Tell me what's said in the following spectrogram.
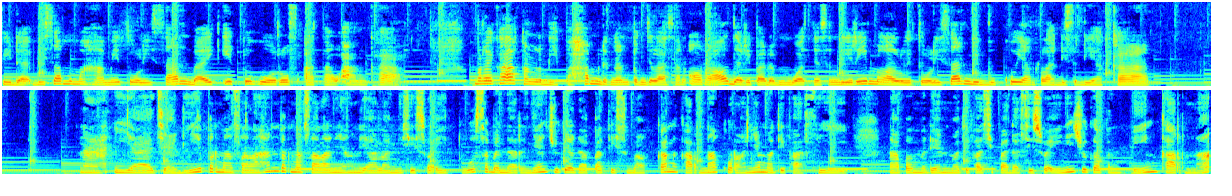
tidak bisa memahami tulisan baik itu huruf atau angka mereka akan lebih paham dengan penjelasan oral daripada membuatnya sendiri melalui tulisan di buku yang telah disediakan. Nah, iya, jadi permasalahan-permasalahan yang dialami siswa itu sebenarnya juga dapat disebabkan karena kurangnya motivasi. Nah, pemberian motivasi pada siswa ini juga penting karena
